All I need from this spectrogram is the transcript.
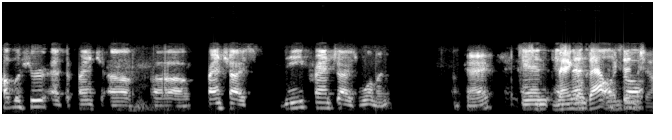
publisher at the franchise, uh, uh, franchise, The Franchise Woman. Okay, and, and then that also, one, didn't you?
